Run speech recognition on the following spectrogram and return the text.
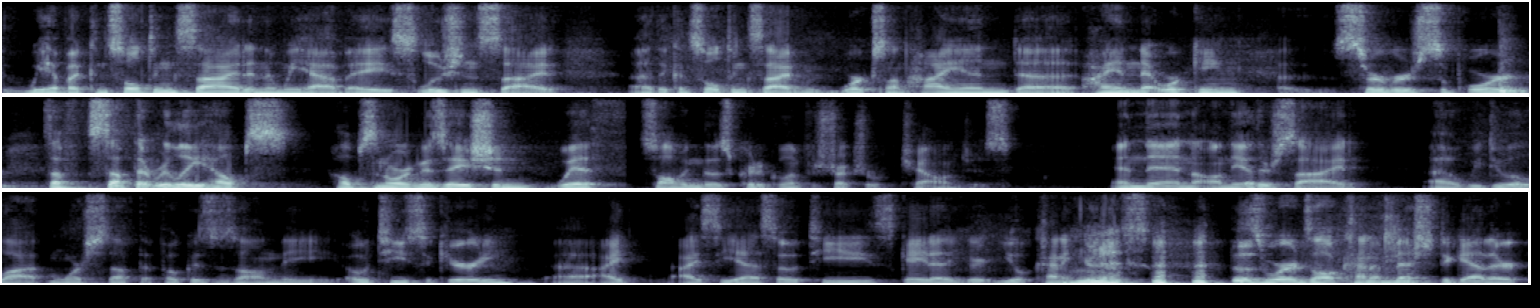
we have a consulting side and then we have a solution side. Uh, the consulting side works on high end uh, high end networking, uh, servers support stuff stuff that really helps helps an organization with solving those critical infrastructure challenges. And then on the other side, uh, we do a lot more stuff that focuses on the OT security, uh, I, ICS, OT, SCADA. you will kind of hear those, those words all kind of mesh together.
